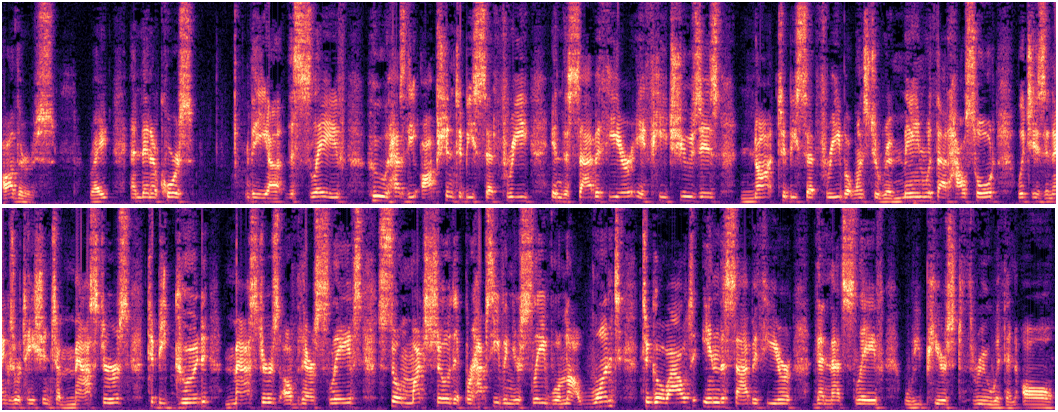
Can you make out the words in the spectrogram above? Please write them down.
others, right? And then, of course, the uh, the slave who has the option to be set free in the Sabbath year if he chooses not to be set free but wants to remain with that household, which is an exhortation to masters to be good masters of their slaves, so much so that perhaps even your slave will not want to go out in the Sabbath year, then that slave will be pierced through with an awl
